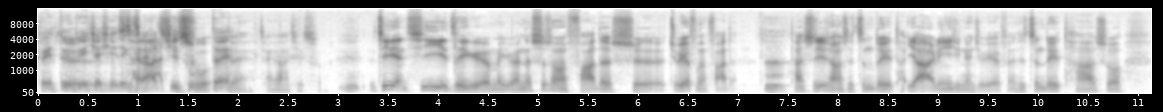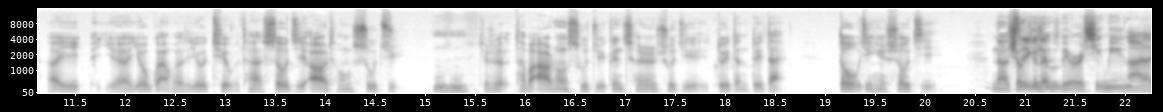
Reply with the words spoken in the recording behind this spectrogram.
对对对，这些这个财大气粗，对。财大气粗。嗯。一点七亿这个美元呢，事实上罚的是九月份罚的，嗯，它实际上是针对他，一二零一九年九月份是针对他说，呃，一呃油管或者 YouTube，他收集儿童数据，嗯哼，就是他把儿童数据跟成人数据对等对待，都进行收集。那这个呢比如姓名啊，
